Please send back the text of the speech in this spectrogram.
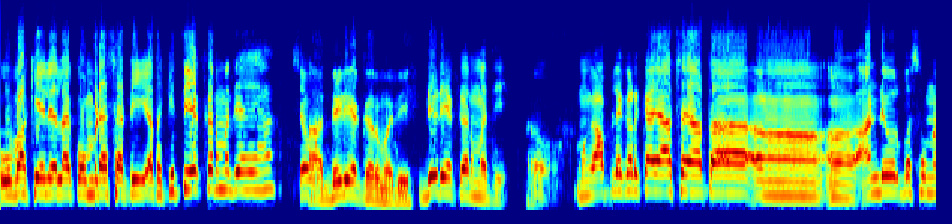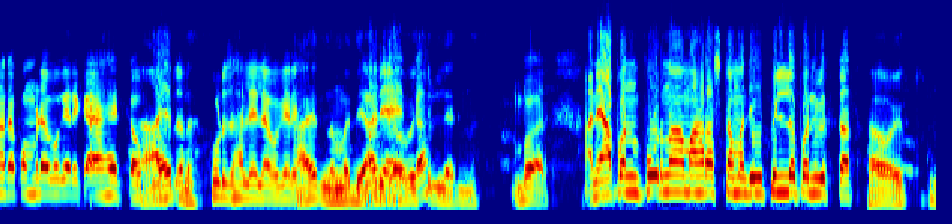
उभा केलेला कोंबड्यासाठी. आता किती एकरमध्ये आहे हा शेवगा? दीड एकरमध्ये दीड एकरमध्ये हो. मग आपल्याकडे काय असं आहे आता अंड्यावर बसवणाऱ्या कोंबड्या वगैरे काय आहेत का. फूड झालेल्या वगैरे? आहेत ना मध्ये बर. आणि आपण पूर्ण महाराष्ट्रामध्ये ही पिल्ल पण विकतात. हो.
